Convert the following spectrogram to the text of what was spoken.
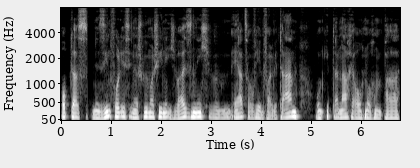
Ob das sinnvoll ist in der Spülmaschine, ich weiß es nicht. Er hat es auf jeden Fall getan und gibt dann nachher auch noch ein paar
